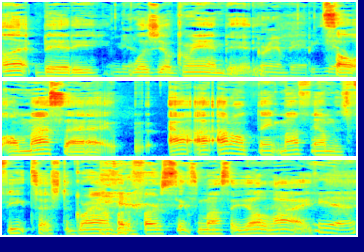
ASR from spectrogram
aunt Betty Yeah. was your grandbetty. Grandbaby. Yeah. So on my side, I, I I don't think my family's feet touched the ground for the first six months of your life. yeah.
